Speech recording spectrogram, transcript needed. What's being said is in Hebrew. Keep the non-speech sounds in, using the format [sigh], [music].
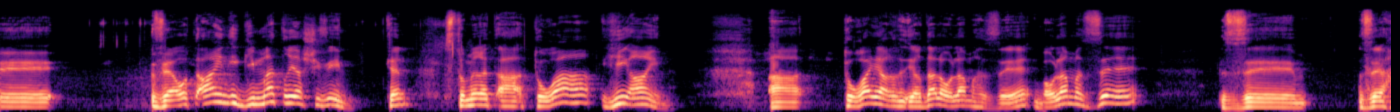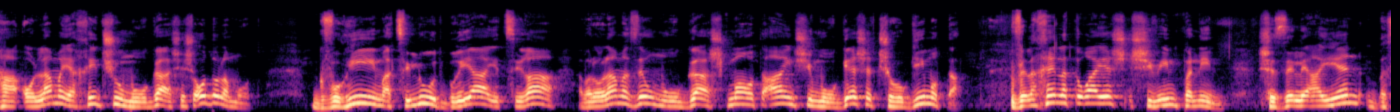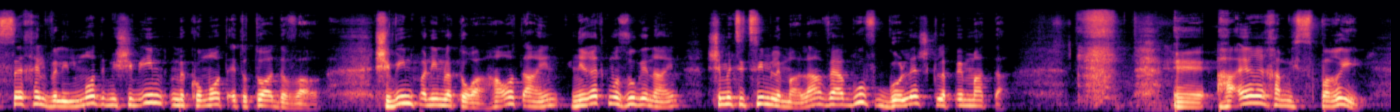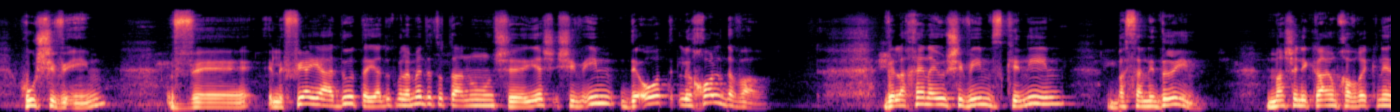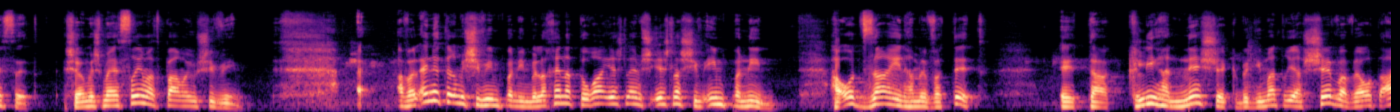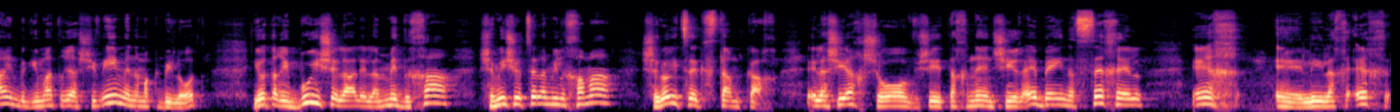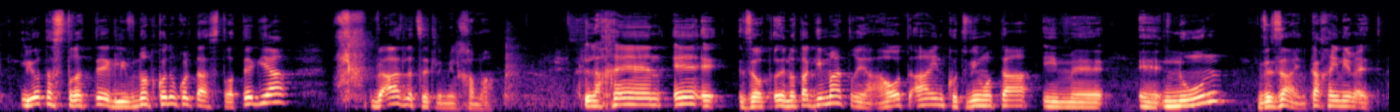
והאות עין היא גימטריה 70, כן? זאת אומרת, התורה היא עין. התורה ירדה לעולם הזה, בעולם הזה זה, זה העולם היחיד שהוא מורגש, יש עוד עולמות. גבוהים, אצילות, בריאה, יצירה, אבל העולם הזה הוא מורגש, כמו האות עין שהיא מורגשת כשהוגים אותה. ולכן לתורה יש 70 פנים, שזה לעיין בשכל וללמוד מ-70 מקומות את אותו הדבר. 70 פנים לתורה. האות עין נראית כמו זוג עיניים שמציצים למעלה והגוף גולש כלפי מטה. Uh, הערך המספרי הוא 70, ולפי היהדות, היהדות מלמדת אותנו שיש 70 דעות לכל דבר. ולכן היו 70 זקנים בסנהדרין, מה שנקרא היום חברי כנסת. שהיום יש 120, אז פעם היו 70. אבל אין יותר מ-70 פנים, ולכן התורה יש, להם, יש לה 70 פנים. האות ז' המבטאת את הכלי הנשק בגימטריה 7 והאות ע' בגימטריה 70 הן המקבילות. להיות הריבוי שלה ללמדך שמי שיוצא למלחמה, שלא יצא סתם כך, אלא שיחשוב, שיתכנן, שיראה בעין השכל איך, אה, להילח, איך להיות אסטרטג, לבנות קודם כל את האסטרטגיה, ואז לצאת למלחמה. לכן, אה, אה, זאת אותה גימטריה, האות עין כותבים אותה עם אה, אה, נון וזין, ככה היא נראית.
